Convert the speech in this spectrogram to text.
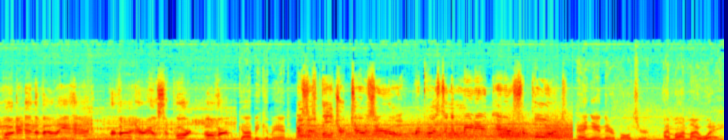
Extracting wounded in the valley ahead. Provide aerial support. Over. Copy, Command. This is Vulture 2-0, requesting immediate air support. Hang in there, Vulture. I'm on my way.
